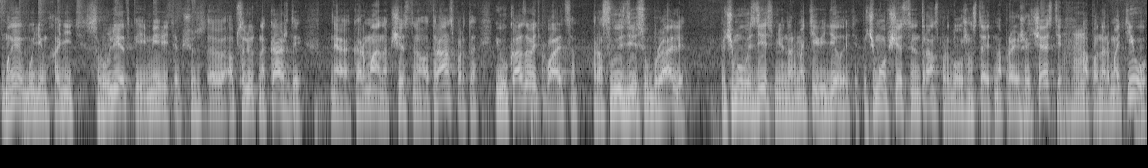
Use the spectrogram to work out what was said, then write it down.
мы будем ходить с рулеткой и мерить э, абсолютно каждый э, карман общественного транспорта и указывать пальцем, раз вы здесь убрали, Почему вы здесь мне нормативе делаете? Почему общественный транспорт должен стоять на проезжей части, а по нормативу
